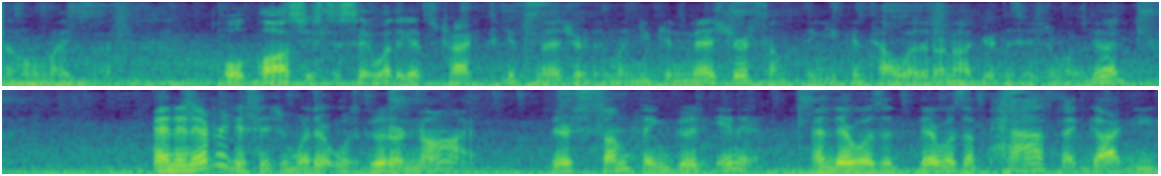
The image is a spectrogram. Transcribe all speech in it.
You know, like the old boss used to say, what gets tracked gets measured. And when you can measure something, you can tell whether or not your decision was good. And in every decision, whether it was good or not, there's something good in it. And there was a there was a path that got you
